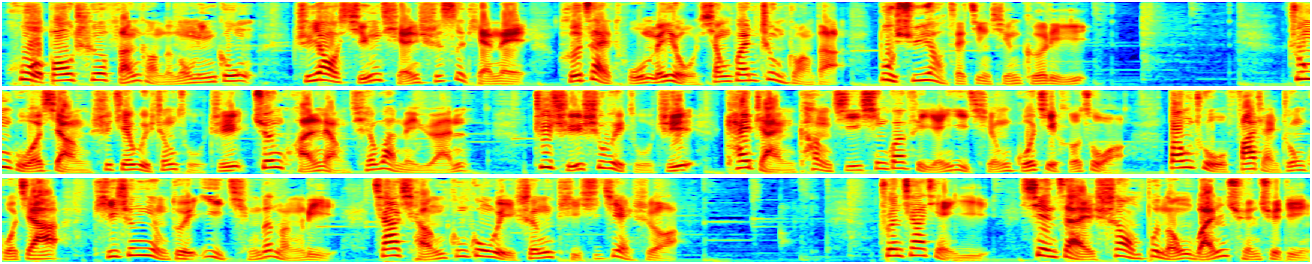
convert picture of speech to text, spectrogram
或包车返岗的农民工，只要行前十四天内和在途没有相关症状的，不需要再进行隔离。中国向世界卫生组织捐款两千万美元。支持世卫组织开展抗击新冠肺炎疫情国际合作，帮助发展中国家提升应对疫情的能力，加强公共卫生体系建设。专家建议，现在尚不能完全确定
